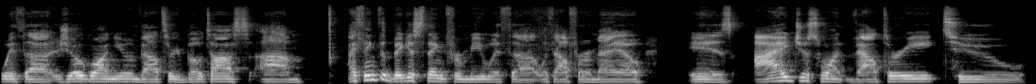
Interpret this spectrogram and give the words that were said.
with uh, Zhou Guan Yu and Valtteri Bottas. Um, I think the biggest thing for me with uh, with Alfa Romeo is I just want Valtteri to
